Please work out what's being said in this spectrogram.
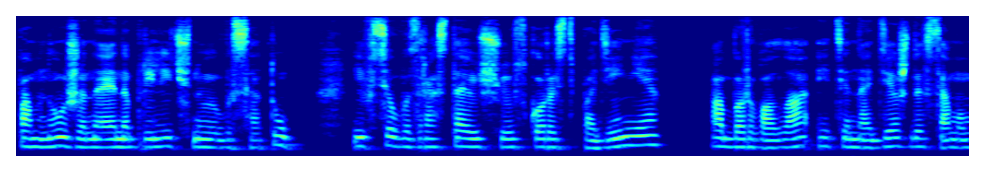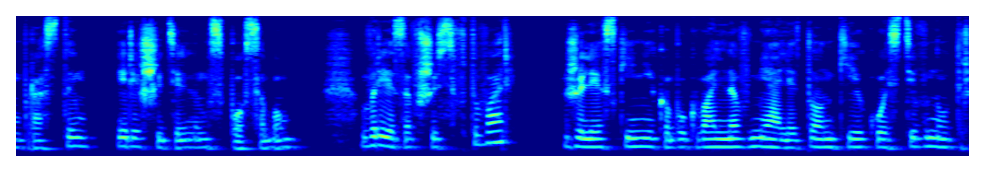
помноженная на приличную высоту и все возрастающую скорость падения, оборвала эти надежды самым простым и решительным способом. Врезавшись в тварь, железки Ника буквально вмяли тонкие кости внутрь,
